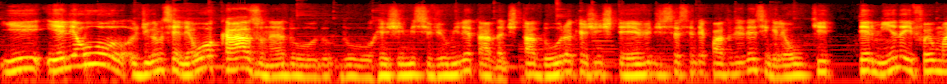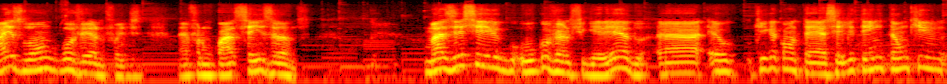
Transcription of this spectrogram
E, e, ele é o, digamos assim, ele é o ocaso né, do, do, do regime civil-militar, da ditadura que a gente teve de 64 a 85. Ele é o que termina e foi o mais longo governo, foi, né, foram quase seis anos. Mas esse o governo Figueiredo, é, é, o que, que acontece? Ele tem então que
